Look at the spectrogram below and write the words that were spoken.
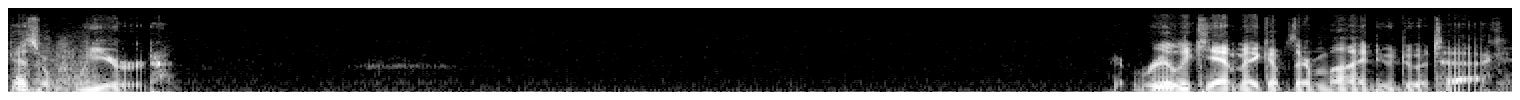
guys are weird. They really can't make up their mind who to attack.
